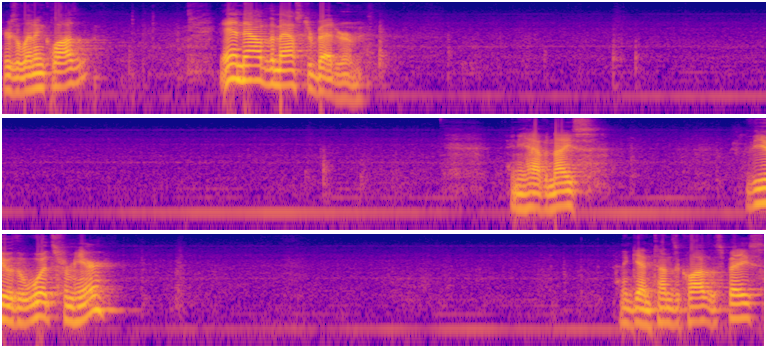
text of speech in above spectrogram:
Here's a linen closet. And now to the master bedroom. And you have a nice view of the woods from here. And again, tons of closet space.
